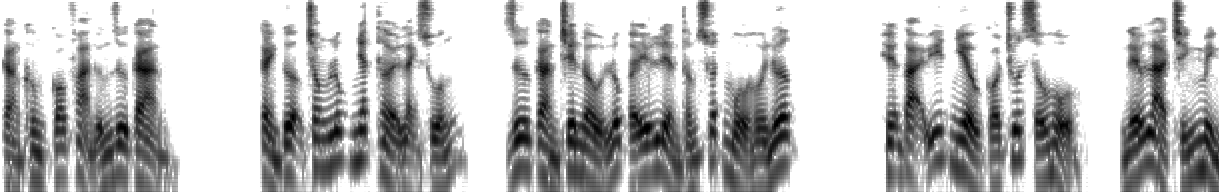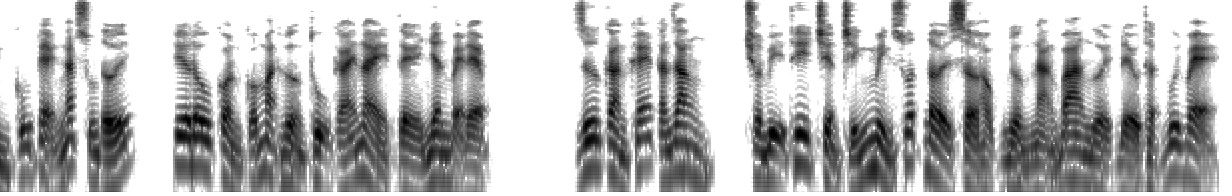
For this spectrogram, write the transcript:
càng không có phản ứng dư càn. Cảnh tượng trong lúc nhất thời lạnh xuống, dư càn trên đầu lúc ấy liền thấm suất mồ hôi nước hiện tại ít nhiều có chút xấu hổ, nếu là chính mình cũng tệ ngắt xuống tới, kia đâu còn có mặt hưởng thụ cái này tề nhân vẻ đẹp. Dư càn khẽ cắn răng, chuẩn bị thi triển chính mình suốt đời sở học nhường nàng ba người đều thật vui vẻ.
